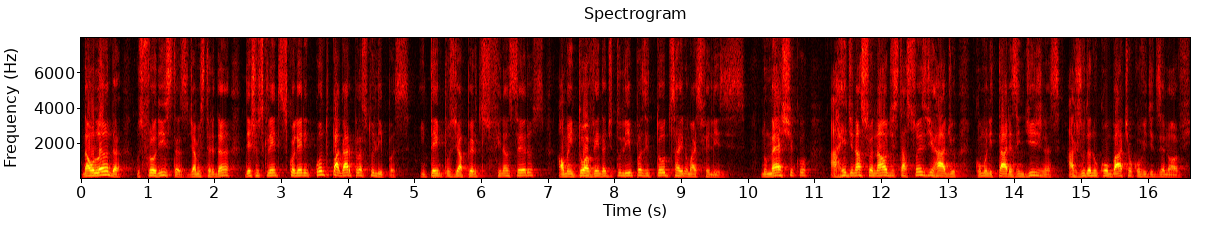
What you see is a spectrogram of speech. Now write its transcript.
Na Holanda, os floristas de Amsterdã deixam os clientes escolherem quanto pagar pelas tulipas. Em tempos de apertos financeiros, aumentou a venda de tulipas e todos saíram mais felizes. No México, a Rede Nacional de Estações de Rádio Comunitárias Indígenas ajuda no combate ao Covid-19,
